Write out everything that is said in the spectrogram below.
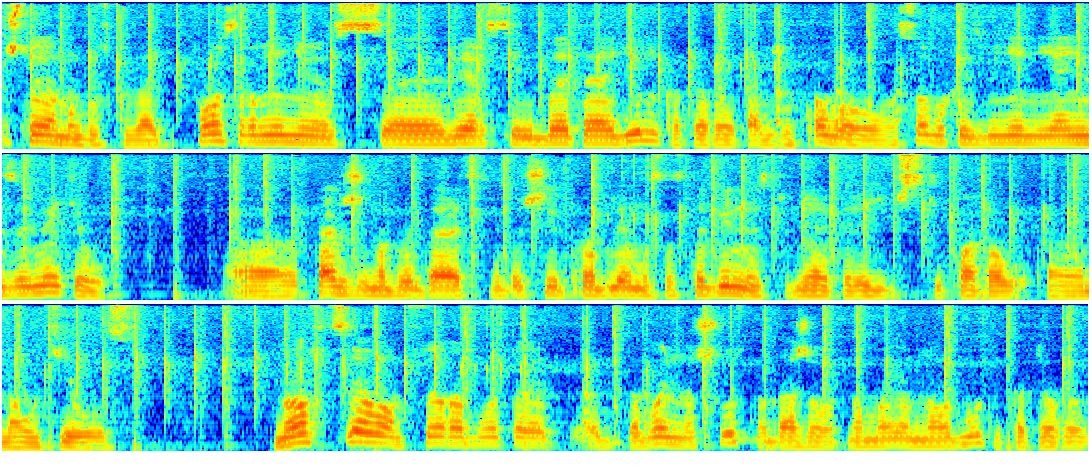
Что я могу сказать? По сравнению с э, версией бета 1, которую я также пробовал, особых изменений я не заметил. Э, также наблюдаются небольшие проблемы со стабильностью, у меня периодически падал Nautilus. Э, Но в целом все работает довольно шустро, даже вот на моем ноутбуке, который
